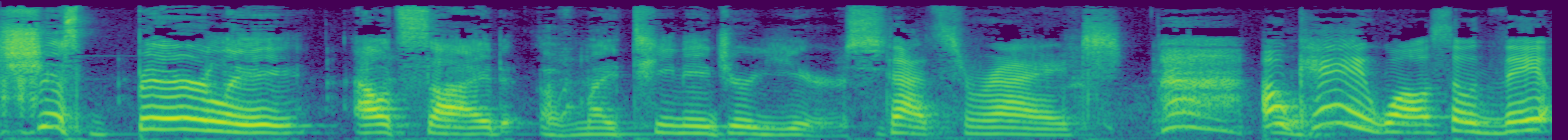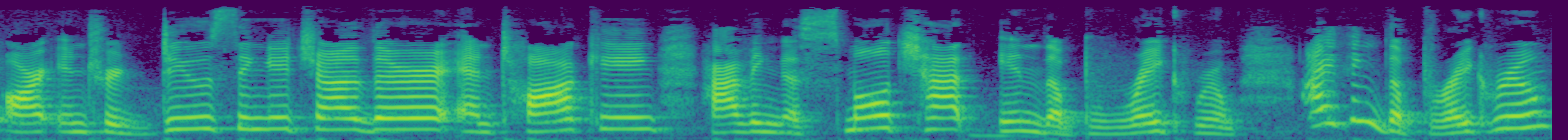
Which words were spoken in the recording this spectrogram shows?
just barely outside of my teenager years. That's right. Okay, well, so they are introducing each other and talking, having a small chat in the break room. I think the break room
